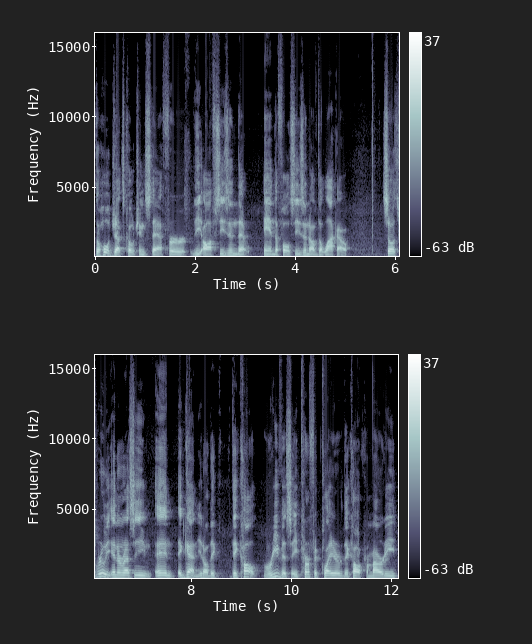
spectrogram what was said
the whole Jets coaching staff for the off season that and the full season of the lockout. So it's really interesting. And again, you know they they call Revis a perfect player. They call Cromartie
